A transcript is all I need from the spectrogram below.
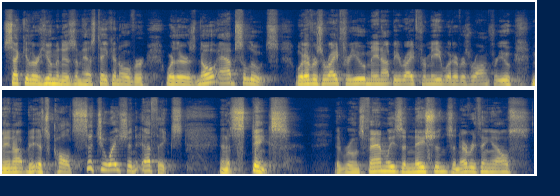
secular humanism has taken over where there is no absolutes. Whatever's right for you may not be right for me. Whatever's wrong for you may not be. It's called situation ethics and it stinks. It ruins families and nations and everything else.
